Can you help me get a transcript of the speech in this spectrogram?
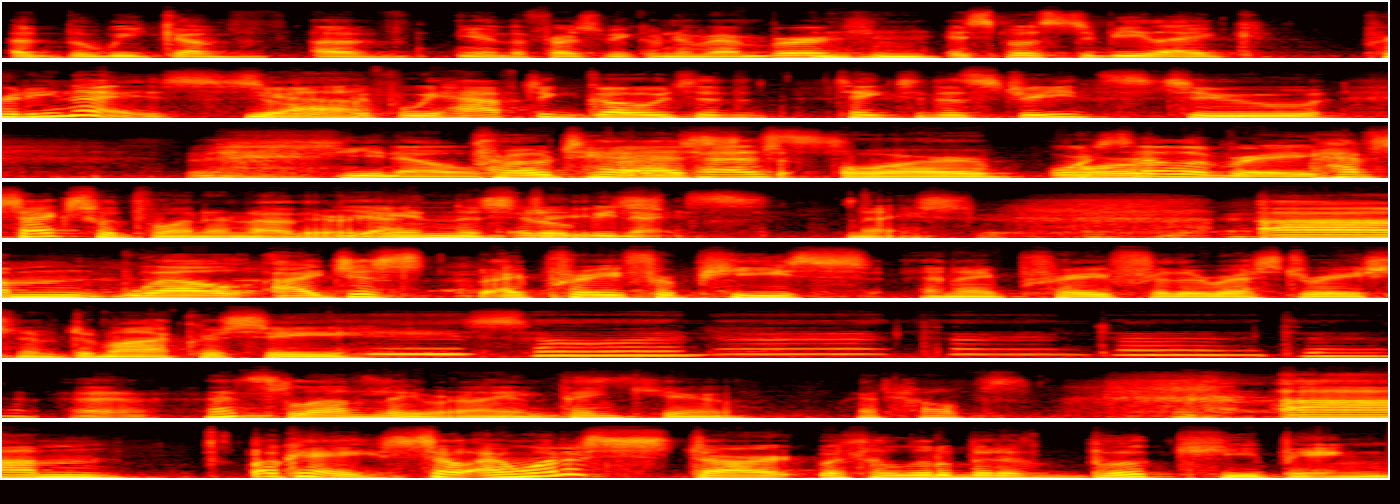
uh, the week of of you know the first week of November, is supposed to be like pretty nice. So Mm-hmm. Yeah. if we have to go to the, take to the streets to, you know, Protest, or or, celebrate, have sex with one another Yeah, in the streets. it'll be nice. Nice. Um, well, I just I pray for peace and I pray for the restoration of democracy. Peace on earth and da, da. Uh, That's lovely, Ryan. Thank you. That helps. Um, okay, so I want to start with a little bit of bookkeeping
